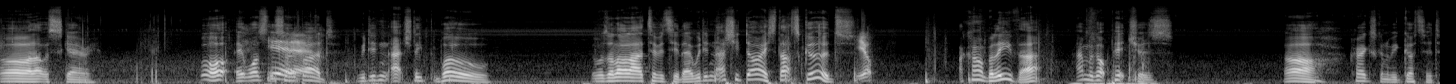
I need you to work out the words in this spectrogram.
Oh, that was scary. But it wasn't so bad. We didn't actually. Whoa. There was a lot of activity there. We didn't actually die, so that's good. yep. I can't believe that. And we got pictures. Oh, Craig's going to be gutted.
